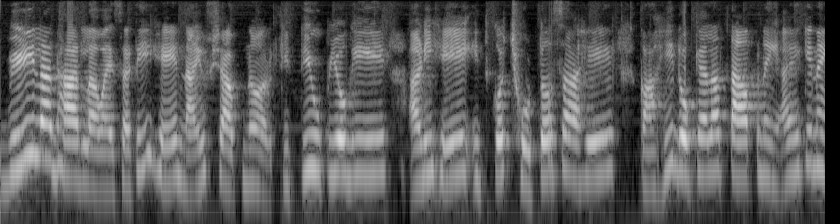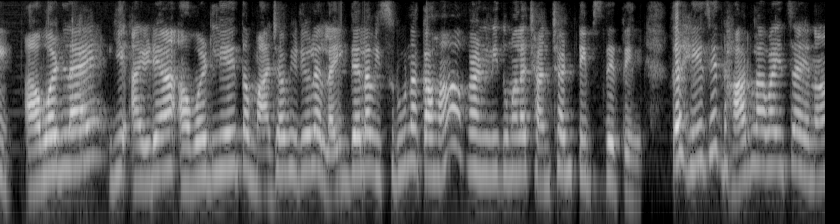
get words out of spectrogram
विळीला धार लावायसाठी हे नाईफ शार्पनर किती उपयोगी? आणि हे इतकं छोटंसं आहे काही डोक्याला ताप नाही आहे की नाही? आवडलाय? ही आयडिया आवडली आहे तर माझ्या व्हिडिओला लाईक द्यायला विसरू नका हा? कारण मी तुम्हाला छान छान टिप्स देते. तर हे जे धार लावायचं आहे ना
